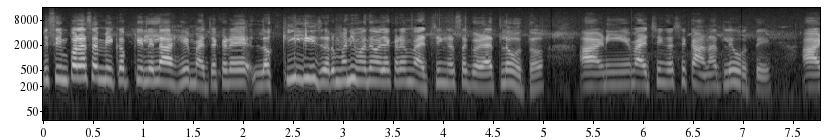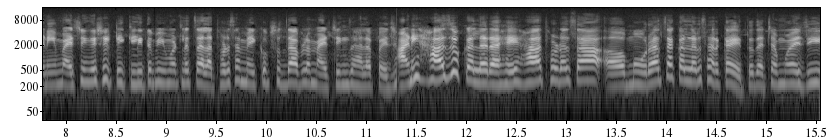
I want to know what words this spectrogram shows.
मी सिंपल असा मेकअप केलेला आहे. माझ्याकडे लकीली जर्मनीमध्ये माझ्याकडे मॅचिंग असं गळ्यातलं होतं आणि मॅचिंग असे कानातले होते. आणि मॅचिंग अशी टिकली तर मी म्हटलं चला थोडासा मेकअप सुद्धा आपला मॅचिंग झाला पाहिजे. आणि हा जो कलर आहे हा थोडासा मोराचा कलर सारखा येतो. त्याच्यामुळे जी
